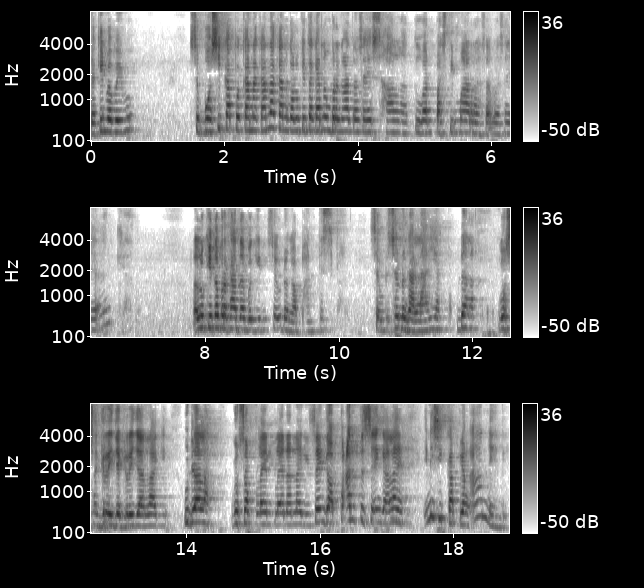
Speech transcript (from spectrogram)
Yakin Bapak Ibu? sebuah sikap kekanak-kanakan kalau kita kadang berkata saya salah, Tuhan pasti marah sama saya. Enggak. Lalu kita berkata begini, saya udah nggak pantas Pak. Saya udah saya udah nggak layak. Udahlah, gak usah gereja-gerejaan lagi. Udahlah, gak usah plan-planan lagi. Saya nggak pantas, saya nggak layak. Ini sikap yang aneh nih.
